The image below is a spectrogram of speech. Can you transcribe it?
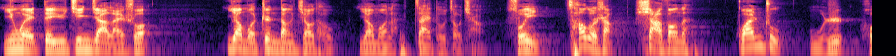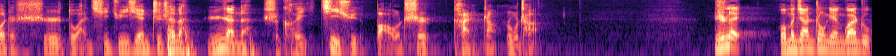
因为对于金价来说，要么震荡交投，要么呢再度走强。所以操作上，下方呢关注五日或者是十日短期均线支撑呢，仍然呢是可以继续保持看涨入场。日内，我们将重点关注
